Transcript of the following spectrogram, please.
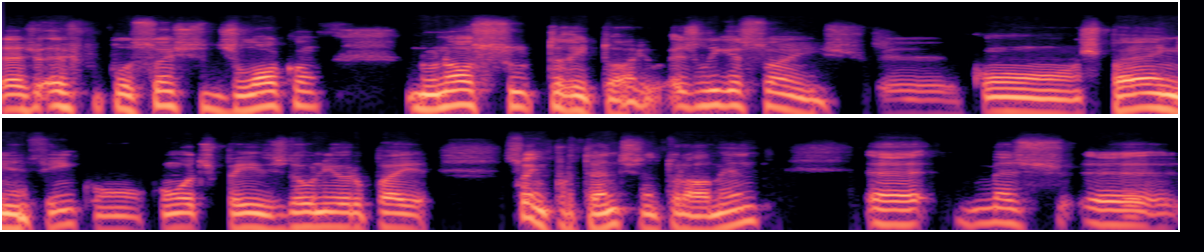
as, as, populações se deslocam no nosso território. As ligações com Espanha, enfim, com, com outros países da União Europeia são importantes, naturalmente, Uh, mas uh,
